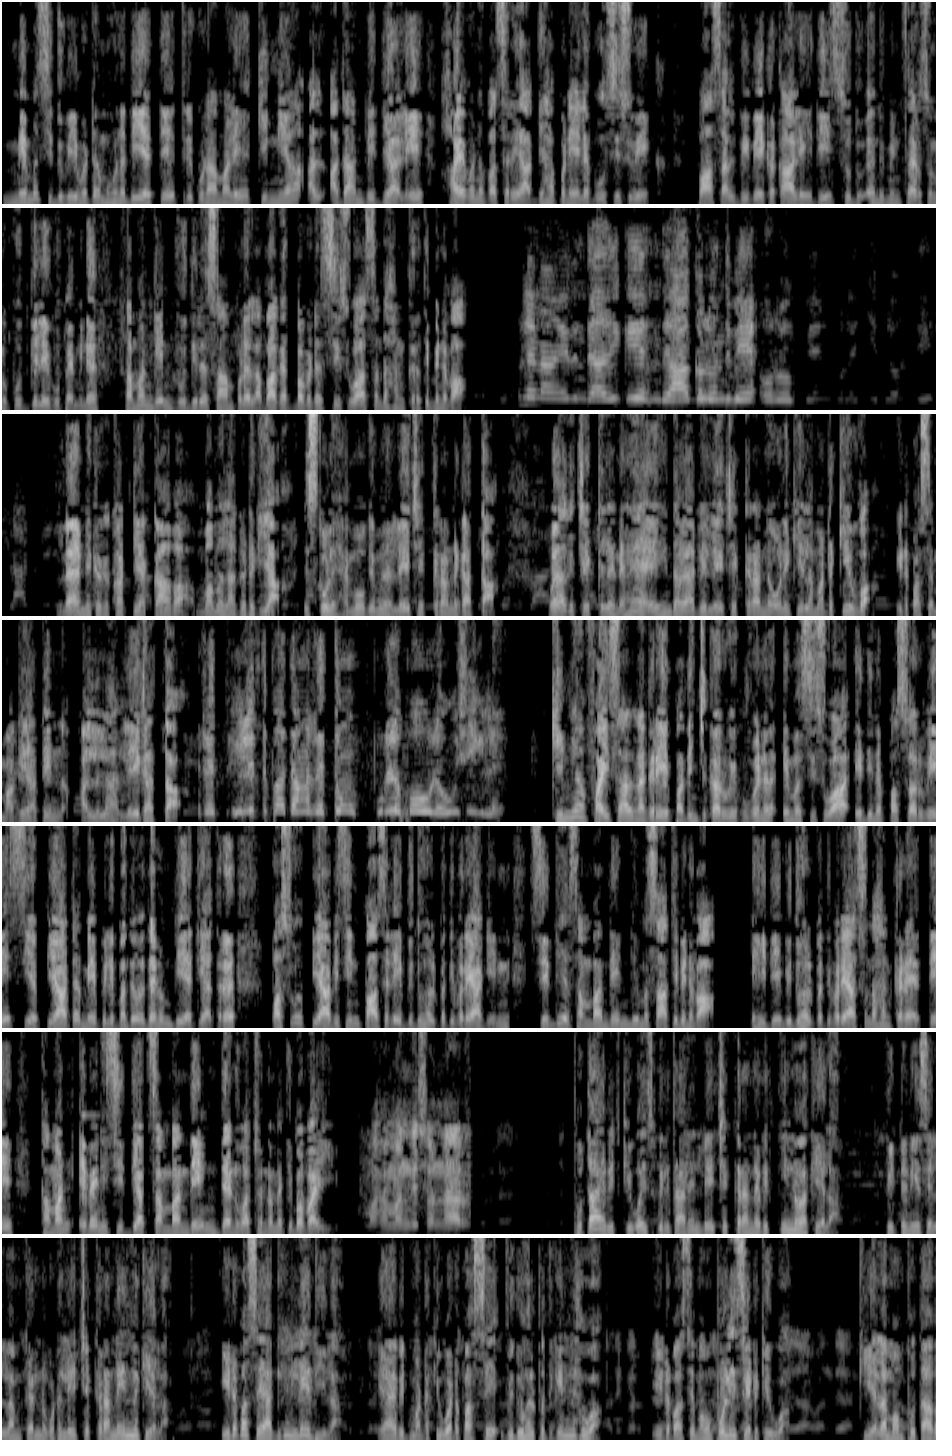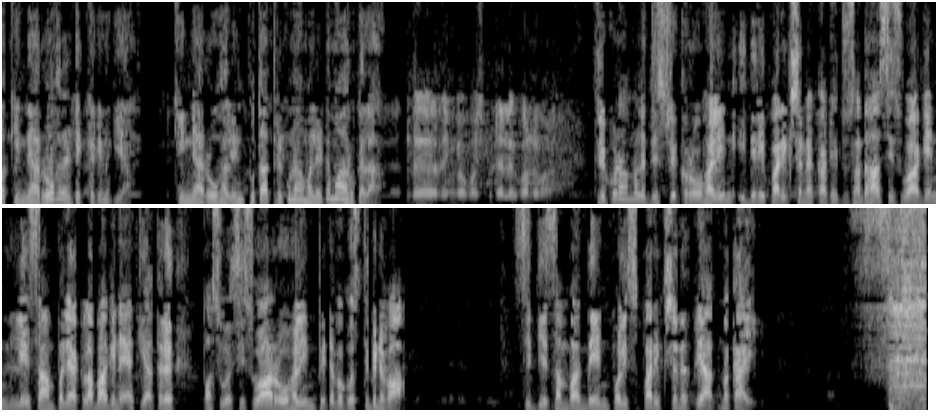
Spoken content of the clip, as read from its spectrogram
මෙම සිදුවීමට මුහුණ දී ඇත්තේ ත්‍රිකුණාමලය කින්නියා අල් අදාන් විද්‍යාලයේ 6 වන වසරේ අධ්‍යාපනය ලැබූ සිසුවෙක්. පාසල් විවේක කාලයේදී සුදු ඇඳුමින් සැරසුණු පුද්ගලයෙකු පැමිණ තමන්ගෙන් රුධිර සාම්පල ලබාගත් බවට සිසුවා සඳහන් කර තිබෙනවා. වෑන් එකක කට්ටියක් ආවා මම ළඟට ගියා. ඉස්කෝලේ හැමෝගෙම ලේ චෙක් කරන්න ගත්තා. ඔයාගේ චෙක්කලේ නැහැ. ඒ හින්දා ඔයාගේ ලේ චෙක් කරන්න ඕනේ කියලා මට කිව්වා. ඊට පස්සේ මගේ අතින් අල්ලලා ලේ ගත්තා. කින්යා ෆයිසල් නගරයේ පදිංචිකරුවෙකු වන එම සිසුවා එදින පස්වරුවේ සිය පියාට මේ පිළිබඳව දැනුම් දී ඇති අතර පසුව පියා විසින් පාසලේ විදුහල්පතිවරයාගෙන් සිද්ධිය සම්බන්ධයෙන් විමසා තිබෙනවා. එහිදී විදුහල්පතිවරයා සඳහන් කර ඇත්තේ තමන් එවැනි සිද්ධියක් සම්බන්ධයෙන් දැනුවත් නොමැති බවයි. මහමන්දේ සොන්නාර් පුතා ඇවිත් කිව්වා ඉස්පිරිතාලෙන් ලේ චෙක් කරන්න ඇවිත් ඉන්නවා කියලා. පිට්ටනිය සෙල්ලම් කරනකොට ලේ චෙක් කරන්න එන්න කියලා. ඊට පස්සේ එයා ගිහින් ලේ දීලා. එයා ඇවිත් මට කිව්වට පස්සේ විදුහල්පතිගෙන් ඇහුවා. ඊට පස්සේ මම පොලිසියට කිව්වා. කියලා මම පුතාව කින්යා රෝහලට එක්කගෙන ගියා. කින්යා රෝහලෙන් පුතා ත්‍රිකුණාමලයට මාරු කළා. ත්‍රිකුණාමල දිස්ත්‍රික් රෝහලින් ඉදිරි පරීක්ෂණ කටයුතු සඳහා සිසුවාගෙන් ලේ සාම්පලයක් ලබාගෙන ඇති අතර පසුව සිසුවා රෝහලින් පිටව ගොස් තිබෙනවා. සිද්ධිය සම්බන්ධයෙන් පොලිස් පරීක්ෂණ ක්‍රියාත්මකයි.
